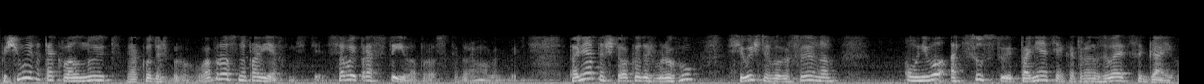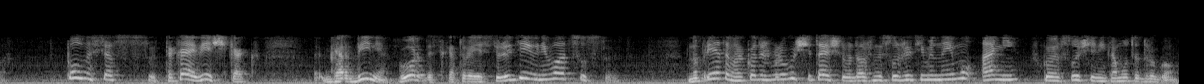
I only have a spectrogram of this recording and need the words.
Почему это так волнует Акодыш Бругу? Вопрос на поверхности. Самые простые вопросы, которые могут быть. Понятно, что Акодыш Бругу, Всевышний Благословен, у него отсутствует понятие, которое называется гайва. Полностью отсутствует. Такая вещь, как гордыня, гордость, которая есть у людей, у него отсутствует. Но при этом Акодыш Брагу считает, что мы должны служить именно ему, а не в коем случае никому-то другому.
